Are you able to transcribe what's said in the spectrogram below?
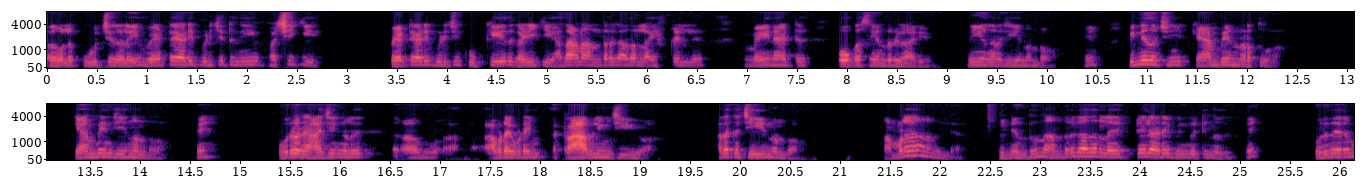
അതുപോലെ പൂച്ചകളെയും വേട്ടയാടി പിടിച്ചിട്ട് നീ ഭക്ഷിക്ക്. വേട്ടയാടി പിടിച്ച് കുക്ക് ചെയ്ത് കഴിക്കുക അതാണ് അന്തർഗാത ലൈഫ് സ്റ്റൈലിൽ മെയിനായിട്ട് ഫോക്കസ് ചെയ്യേണ്ട ഒരു കാര്യം. നീ അങ്ങനെ ചെയ്യുന്നുണ്ടോ? ഏ? പിന്നെന്ന് വെച്ച് കഴിഞ്ഞാൽ ക്യാമ്പയിൻ നടത്തുക. ക്യാമ്പയിൻ ചെയ്യുന്നുണ്ടോ? ഏ? ഓരോ രാജ്യങ്ങൾ അവിടെ എവിടെയും ട്രാവലിംഗ് ചെയ്യുക. അതൊക്കെ ചെയ്യുന്നുണ്ടോ? നമ്മൾ കാണുന്നില്ല. പിന്നെ എന്തോന്ന് അന്തർഗാദർ ലൈഫ് സ്റ്റൈലാണ് പിൻപറ്റുന്നത്? ഏ? ഒരു നേരം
